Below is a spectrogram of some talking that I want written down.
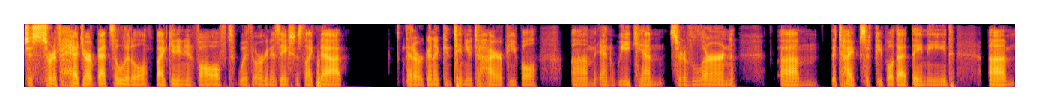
just sort of hedge our bets a little by getting involved with organizations like that that are going to continue to hire people um, and we can sort of learn um, the types of people that they need um,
